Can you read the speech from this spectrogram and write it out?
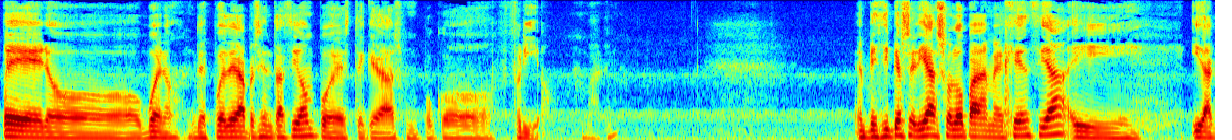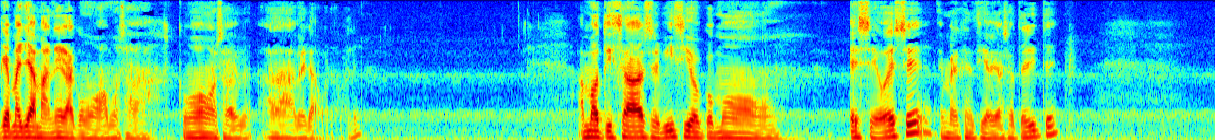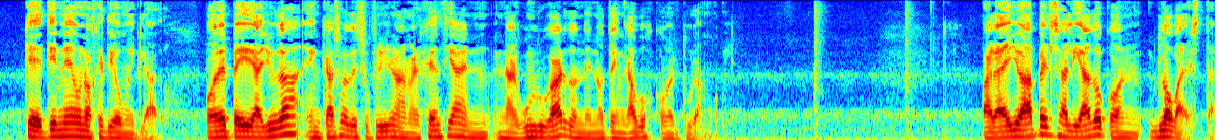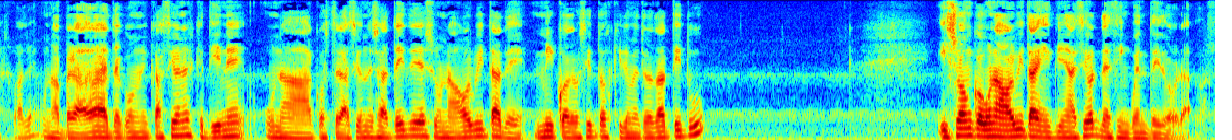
Pero bueno, después de la presentación pues te quedas un poco frío. En principio sería solo para emergencia y, y de aquella manera como vamos a, como vamos a ver, ahora, ¿vale? Han bautizado el servicio como SOS, Emergencia vía Satélite, que tiene un objetivo muy claro. Poder pedir ayuda en caso de sufrir una emergencia en, algún lugar donde no tengamos cobertura móvil. Para ello Apple se ha aliado con Global Star, ¿vale? una operadora de telecomunicaciones que tiene una constelación de satélites en una órbita de 1400 kilómetros de altitud y son con una órbita de inclinación de 52 grados.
